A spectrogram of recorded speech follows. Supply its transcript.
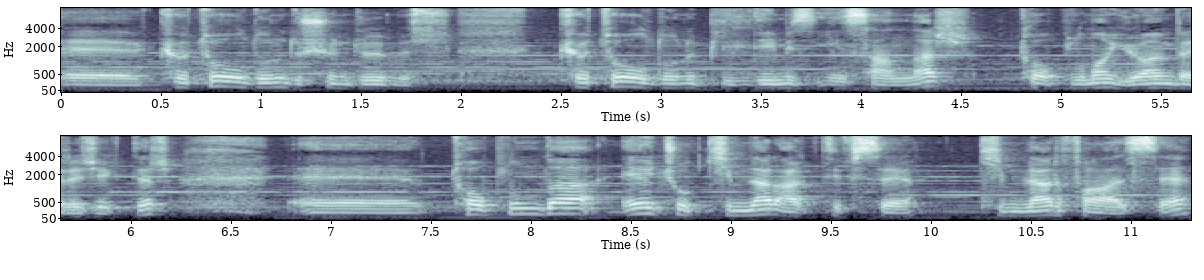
e, kötü olduğunu düşündüğümüz, kötü olduğunu bildiğimiz insanlar topluma yön verecektir. E, toplumda en çok kimler aktifse, kimler faalse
